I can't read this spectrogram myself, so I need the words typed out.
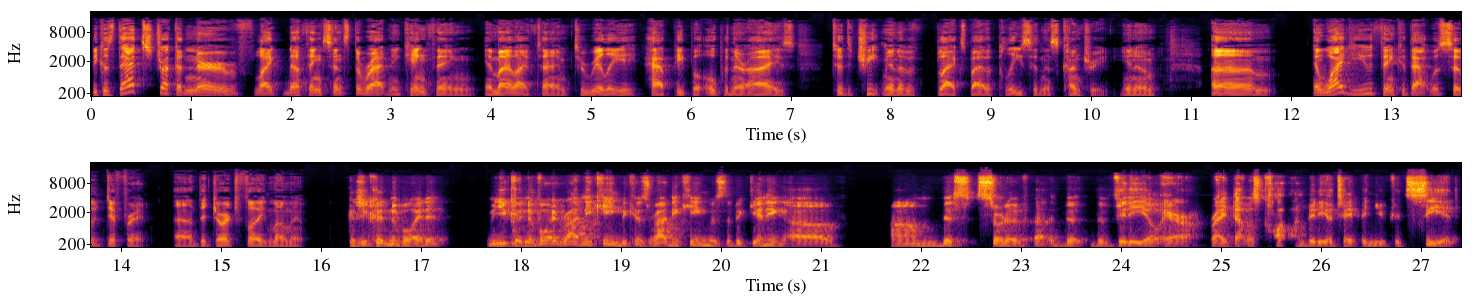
because that struck a nerve like nothing since the Rodney King thing in my lifetime to really have people open their eyes to the treatment of blacks by the police in this country, you know. Um, and why do you think that was so different, uh, the George Floyd moment? Because you couldn't avoid it. I mean, you couldn't avoid Rodney King because Rodney King was the beginning of um, this sort of uh, the the video era, right? That was caught on videotape and you could see it.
